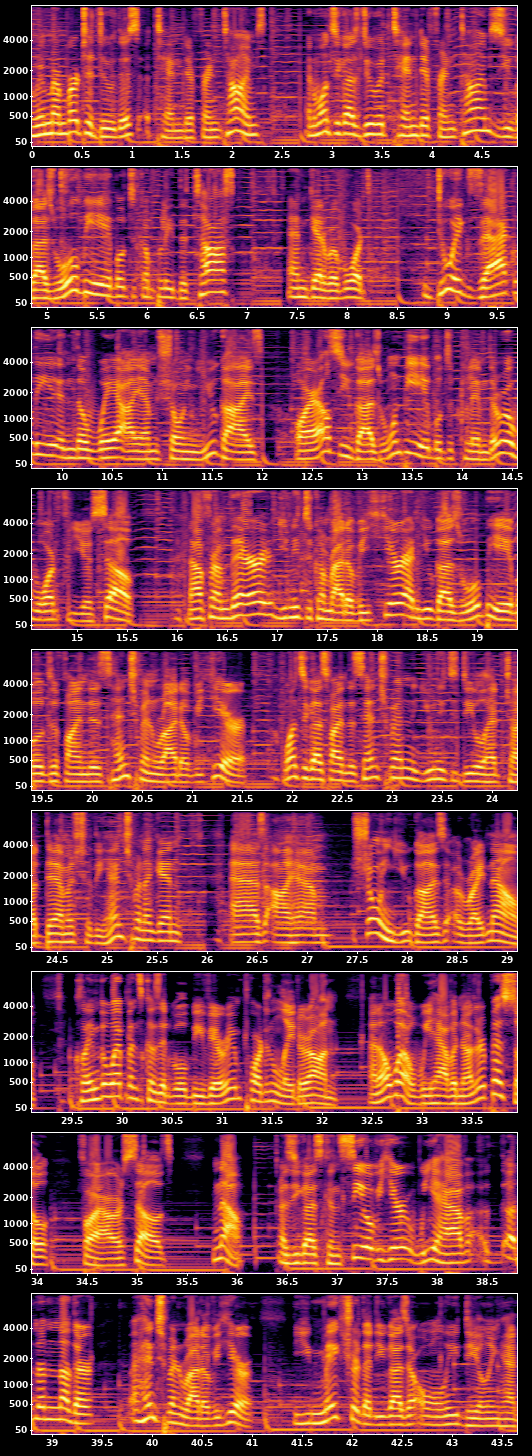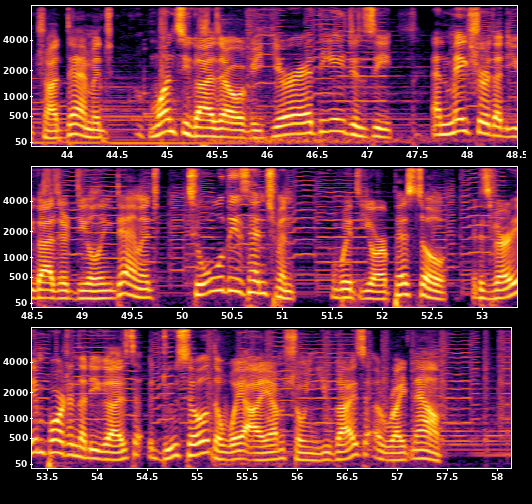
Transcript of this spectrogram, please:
Remember to do this 10 different times and once you guys do it 10 different times you guys will be able to complete the task and get rewards. Do exactly in the way I am showing you guys or else you guys won't be able to claim the reward for yourself. Now from there, you need to come right over here and you guys will be able to find this henchman right over here. Once you guys find this henchman, you need to deal headshot damage to the henchman again as I am showing you guys right now. Claim the weapons because it will be very important later on. And oh well, we have another pistol for ourselves. Now, as you guys can see over here, we have another henchman right over here. You make sure that you guys are only dealing headshot damage once you guys are over here at the agency and make sure that you guys are dealing damage to all these henchmen with your pistol. It is very important that you guys do so the way I am showing you guys right now.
